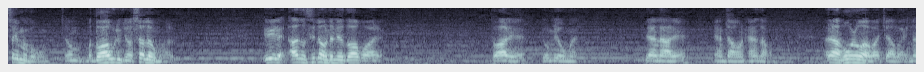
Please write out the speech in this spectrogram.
စိတ်မကုန်ဘူးကျွန်တော်မသွားဘူးလို့ကျွန်တော်ဆက်လုပ်မှာလို့အေးတဲ့အဲ့ဒါစစ်တောင်တနေ့သွားကွာတဲ့သွားတယ်ပြုံးပြုံးပဲပြန်လာတယ်ပြန်တောင်ထမ်းဆောင်အဲ့ဒါဟိုးတော့ကပါကြာပါပြီ2000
